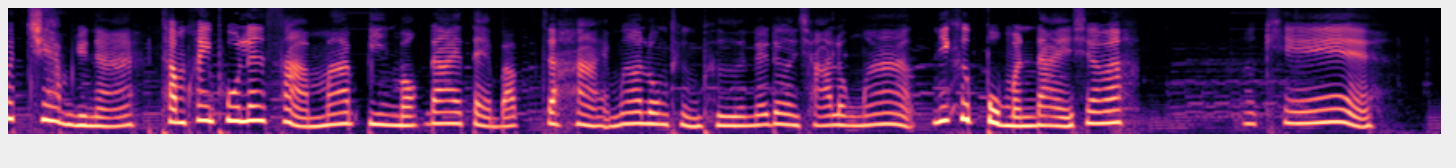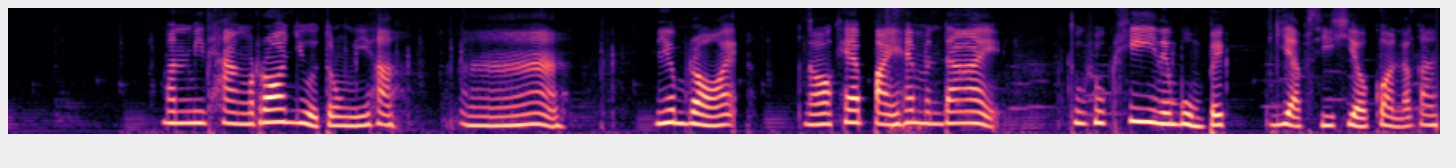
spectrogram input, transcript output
ก็แจ่มอยู่นะ ทำให้ผู้เล่นสามารถปีนบล็อกได้ แต่บัฟจะหายเมื่อลงถึงพื้นและเดินช้าลงมาก นี่คือปุ่มบันไดใช่ไหมโอเค มันมีทางรอดอยู่ตรงนี้ค่ะ อ่า เรียบร้อยแล้วแค่ไปให้มันได้ ทุกๆที่ในบุ่มไปเหยียบสีเขียวก่อนแล้วกัน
